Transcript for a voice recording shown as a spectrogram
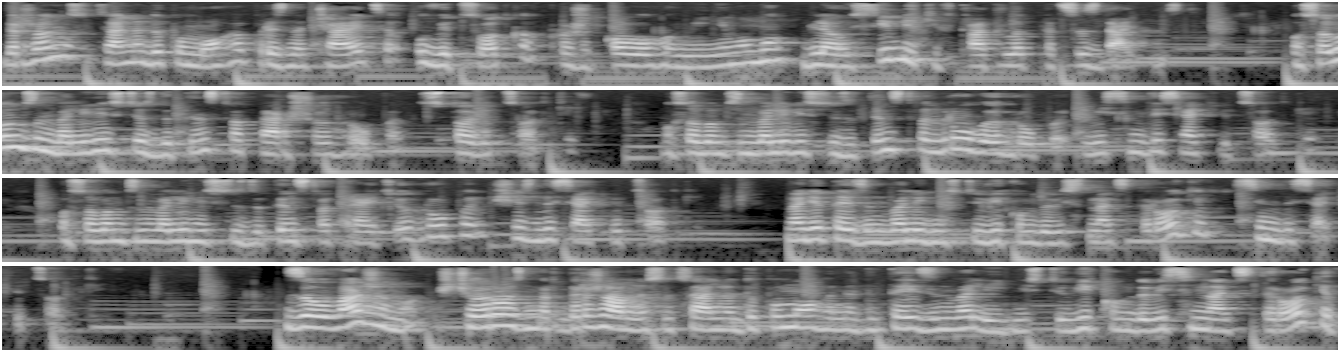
Державна соціальна допомога призначається у відсотках прожиткового мінімуму для осіб, які втратили працездатність. Особам з інвалідністю з дитинства першої групи 100%, особам з інвалідністю з дитинства другої групи 80%, особам з інвалідністю з дитинства третьої групи 60%, на дітей з інвалідністю віком до 18 років 70%. Зауважимо, що розмір державної соціальної допомоги на дітей з інвалідністю віком до 18 років,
